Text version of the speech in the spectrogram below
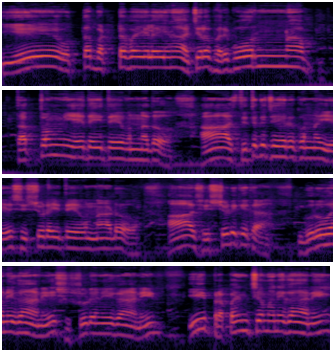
ఏ ఉత్త బట్టబయలైన అచల పరిపూర్ణ తత్వం ఏదైతే ఉన్నదో ఆ స్థితికి చేరుకున్న ఏ శిష్యుడైతే ఉన్నాడో ఆ శిష్యుడికి గురువని కానీ శిష్యుడని కానీ ఈ ప్రపంచమని కానీ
